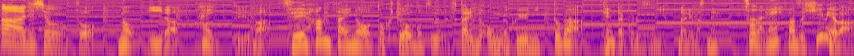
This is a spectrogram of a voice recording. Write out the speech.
ああ自称。そうの飯田はいというまあ正反対の特徴を持つ2人の音楽ユニットがテンタクルズになりますね。そうだね。まず姫は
